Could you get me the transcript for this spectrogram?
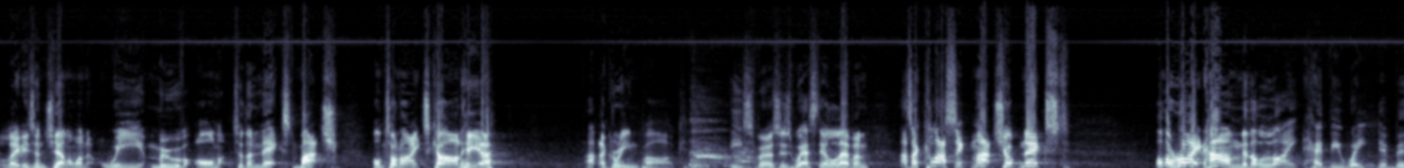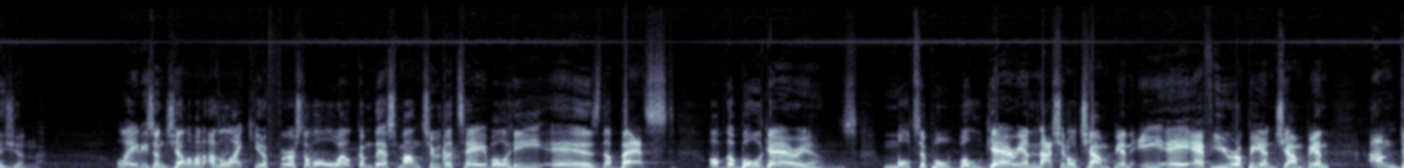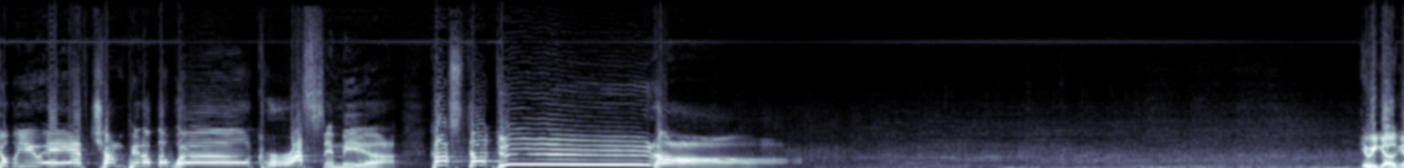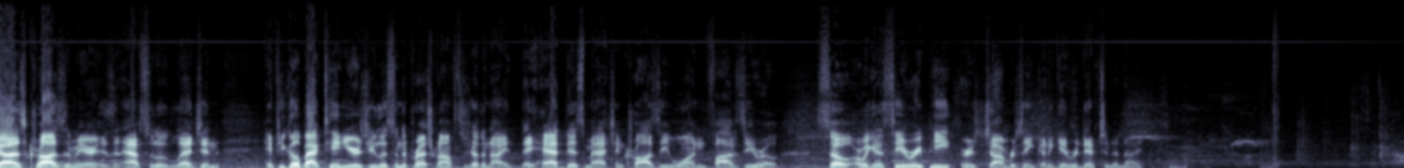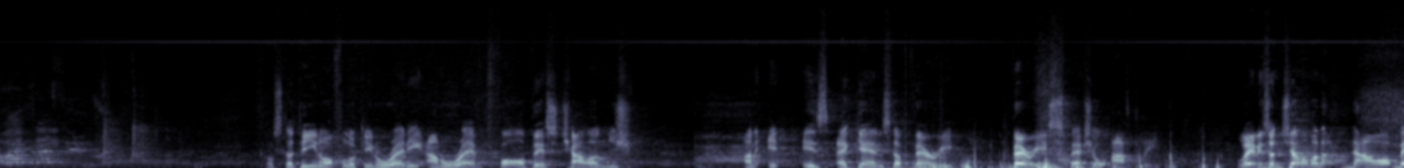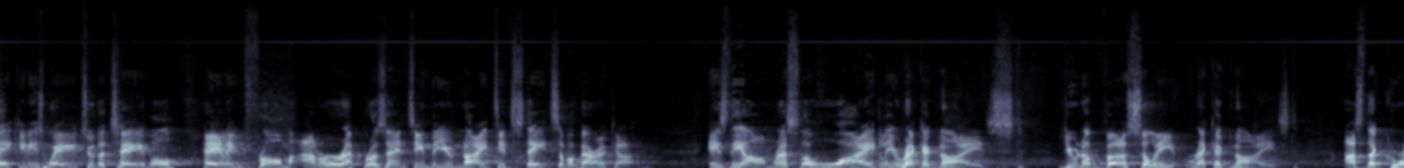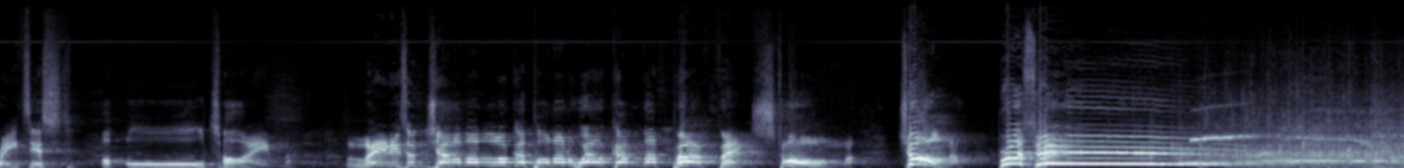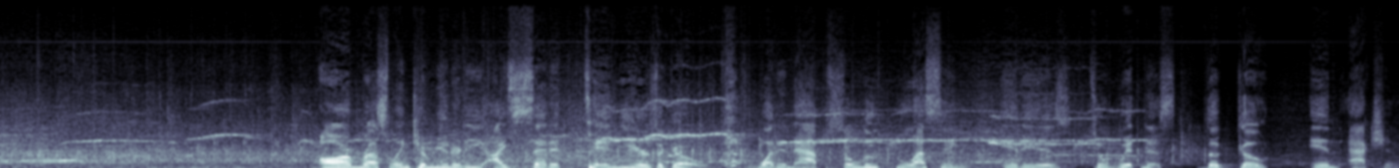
Ladies and gentlemen, we move on to the next match on tonight's card here at the Green Park. East versus West 11 That's a classic match up next on the right hand in the light heavyweight division. Ladies and gentlemen, I'd like you to first of all welcome this man to the table. He is the best of the Bulgarians, multiple Bulgarian national champion, EAF European champion, and WAF champion of the world, Krasimir Kostadinov. Here we go, guys. Krasimir is an absolute legend. If you go back 10 years, you listen to press conference the other night, they had this match and Krasi won 5 0. So are we going to see a repeat, or is John Brzenk going to get redemption tonight? Kostadinov looking ready and revved for this challenge. And it is against a very, very special athlete. Ladies and gentlemen, now making his way to the table, hailing from and representing the United States of America, is the arm wrestler widely recognized, universally recognized as the greatest of all time. Ladies and gentlemen, look upon and welcome the perfect storm, John Brzenk! Arm wrestling community, I said it 10 years ago. What an absolute blessing it is to witness the GOAT in action.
